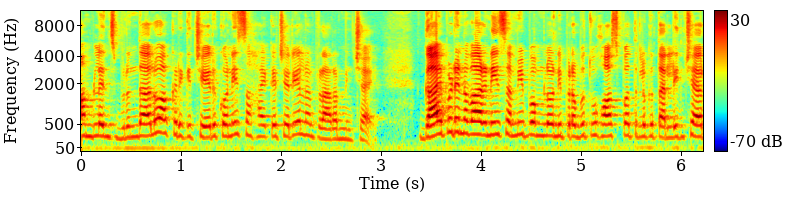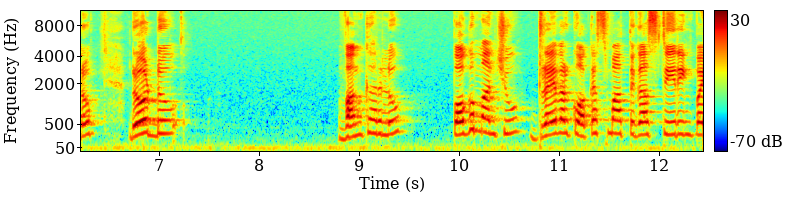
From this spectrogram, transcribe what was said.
అంబులెన్స్ బృందాలు అక్కడికి చేరుకొని సహాయక చర్యలను ప్రారంభించాయి. గాయపడిన వారిని సమీపంలోని ప్రభుత్వ ఆసుపత్రులకు తరలించారు. రోడ్డు వంకరలు పొగమంచు డ్రైవర్కు అకస్మాత్తుగా స్టీరింగ్పై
